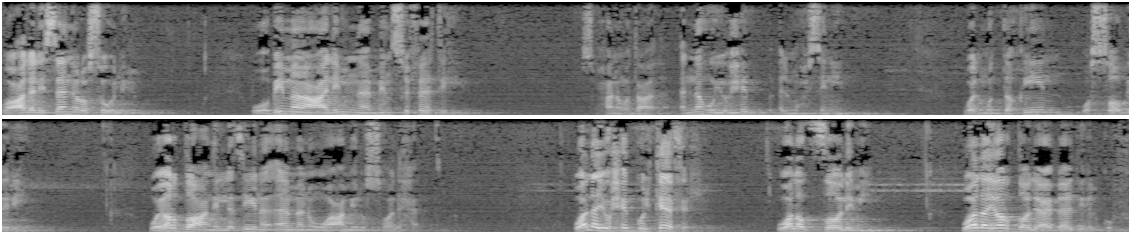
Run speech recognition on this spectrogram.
وعلى لسان رسوله وبما علمنا من صفاته سبحانه وتعالى أنه يحب المحسنين والمتقين والصابرين. ويرضى عن الذين آمنوا وعملوا الصالحات. ولا يحب الكافر ولا الظالمين ولا يرضى لعباده الكفر.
